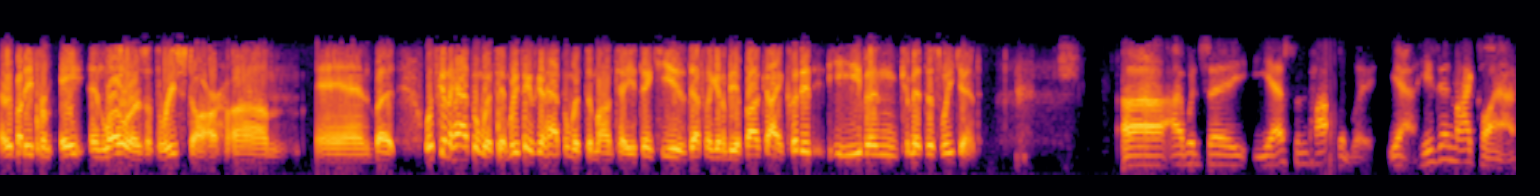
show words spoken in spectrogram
everybody from eight and lower is a three star. Um, and but what's going to happen with him? What do you think is going to happen with DeaMonte? You think he is definitely going to be a Buckeye? Could it, he even commit this weekend? Uh, I would say yes and possibly. Yeah, he's in my class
